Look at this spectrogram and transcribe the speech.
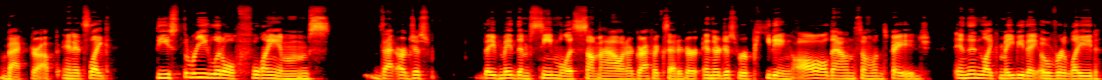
backdrop and it's like these three little flames that are just they've made them seamless somehow in a graphics editor and they're just repeating all down someone's page and then like maybe they overlaid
